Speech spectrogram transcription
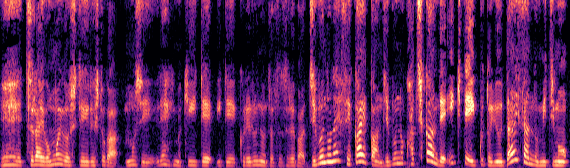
えー、辛い思いをしている人が、もしね、今聞いていてくれるのだとすれば、自分のね、世界観、自分の価値観で生きていくという第三の道も、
